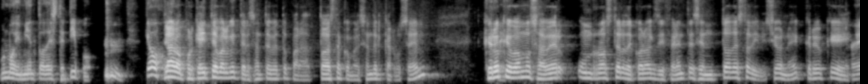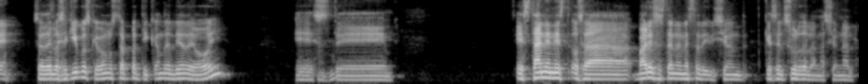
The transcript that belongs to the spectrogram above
un movimiento de este tipo. Claro, porque ahí te va algo interesante, Beto, para toda esta conversión del carrusel. Creo que vamos a ver un roster de corebacks diferentes en toda esta división, ¿eh? Creo que, o sea, de los equipos que vamos a estar platicando el día de hoy, este, están en este, o sea, varios están en esta división que es el sur de la nacional.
